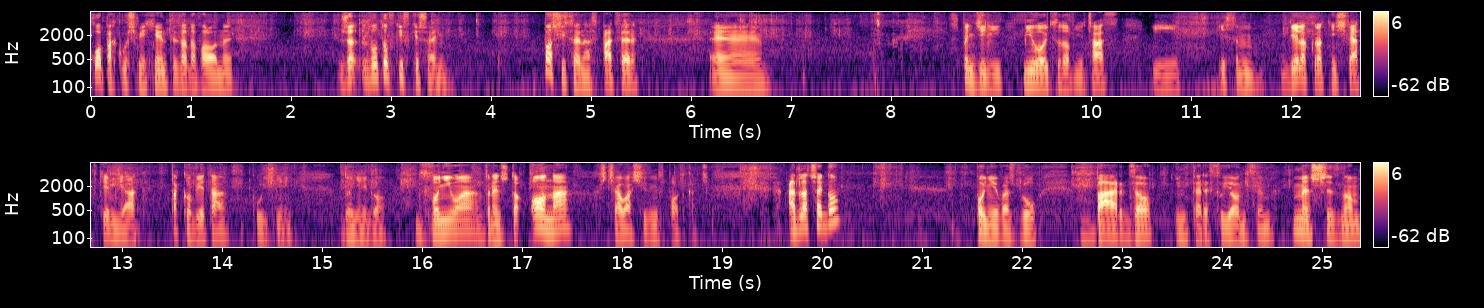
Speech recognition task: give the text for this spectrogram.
chłopak uśmiechnięty, zadowolony, że złotówki w kieszeni. Poszli sobie na spacer, e, spędzili miło i cudownie czas i jestem wielokrotnie świadkiem, jak ta kobieta później do niego dzwoniła, wręcz to ona chciała się z nim spotkać. A dlaczego? Ponieważ był bardzo interesującym mężczyzną,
